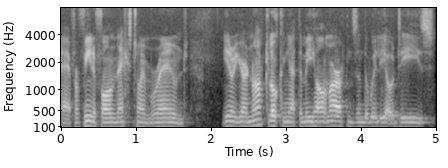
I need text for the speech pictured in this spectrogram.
uh, for Fianna Fáil next time around, you know, you're not looking at the Micheál Martins and the Willie O'Deas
